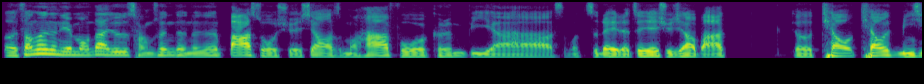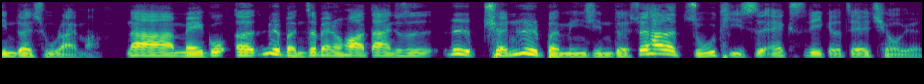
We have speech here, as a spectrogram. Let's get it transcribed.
呃，常春藤联盟当然就是常春藤的那八所学校，什么哈佛、哥伦比亚什么之类的这些学校，把它呃挑挑明星队出来嘛。那美国呃日本这边的话，当然就是日全日本明星队，所以它的主体是 X League 的这些球员，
